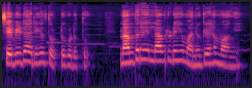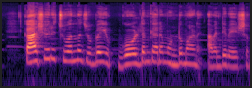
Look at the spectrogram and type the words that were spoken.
ചെവിയുടെ അരികിൽ തൊട്ടുകൊടുത്തു. നന്ദന എല്ലാവരുടെയും അനുഗ്രഹം വാങ്ങി. കാശൊരു ചുവന്ന ജുബയും ഗോൾഡൻ കരമുണ്ടുമാണ് അവന്റെ വേഷം.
